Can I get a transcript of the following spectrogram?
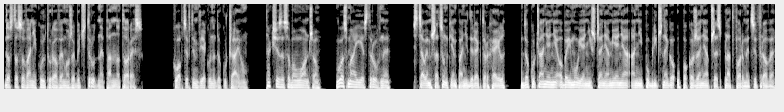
Dostosowanie kulturowe może być trudne, panno Torres. Chłopcy w tym wieku nadokuczają. Tak się ze sobą łączą. Głos Mai jest równy. Z całym szacunkiem, pani dyrektor Hale, dokuczanie nie obejmuje niszczenia mienia ani publicznego upokorzenia przez platformy cyfrowe.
